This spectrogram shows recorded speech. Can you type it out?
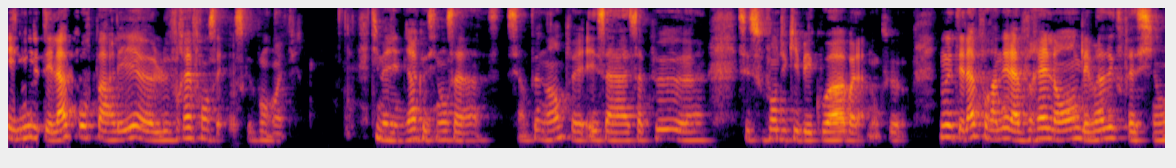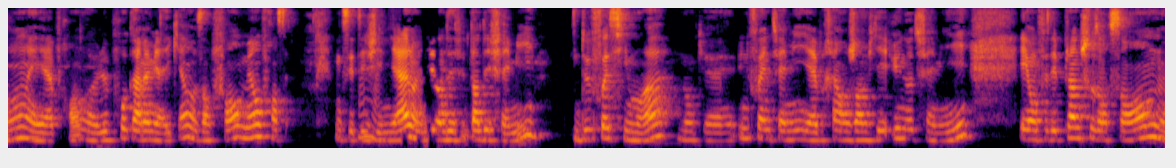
et nous on était là pour parler le vrai français parce que bon ouais, t'imagines bien que sinon ça c'est un peu nimp et ça ça peut euh, c'est souvent du québécois voilà. Donc euh, nous on était là pour amener la vraie langue les vraies expressions et apprendre le programme américain aux enfants mais en français. Donc c'était mmh. génial. On était dans des, dans des familles deux fois six mois. Donc euh, une fois une famille et après en janvier une autre famille. Et on faisait plein de choses ensemble.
